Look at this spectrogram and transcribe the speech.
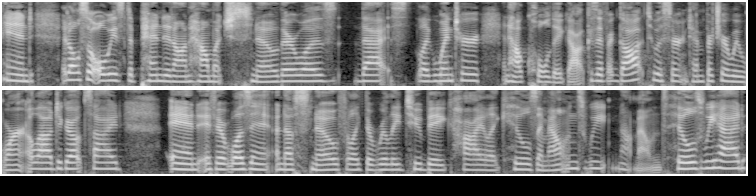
and it also always depended on how much snow there was that like winter and how cold it got. Because if it got to a certain temperature we weren't allowed to go outside. And if it wasn't enough snow for like the really two big high like hills and mountains we not mountains hills we had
